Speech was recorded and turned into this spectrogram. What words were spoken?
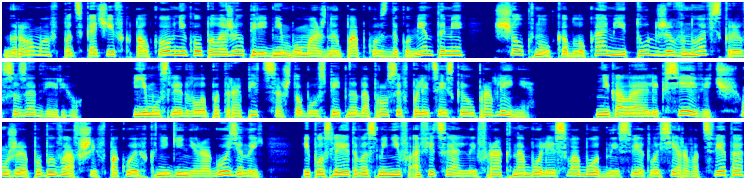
Громов, подскочив к полковнику, положил перед ним бумажную папку с документами щелкнул каблуками и тут же вновь скрылся за дверью. Ему следовало поторопиться, чтобы успеть на допросы в полицейское управление. Николай Алексеевич, уже побывавший в покоях княгини Рогозиной и после этого сменив официальный фраг на более свободный светло-серого цвета,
